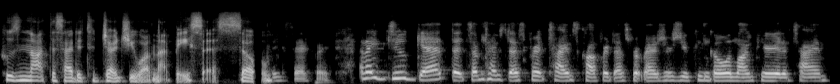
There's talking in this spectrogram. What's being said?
who's not decided to judge you on that basis. So, exactly. And I do get that sometimes desperate times call for desperate measures. You can go a long period of time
